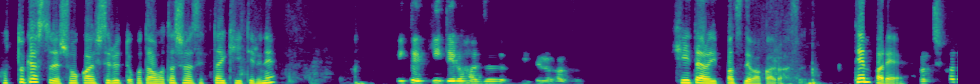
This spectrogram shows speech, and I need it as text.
ポッドキャストで紹介してるってことは私は絶対聞いてるね。一回聞いてるはず。聞いてるはず。聞いたら一発でわかるはず。テンパレどっちか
